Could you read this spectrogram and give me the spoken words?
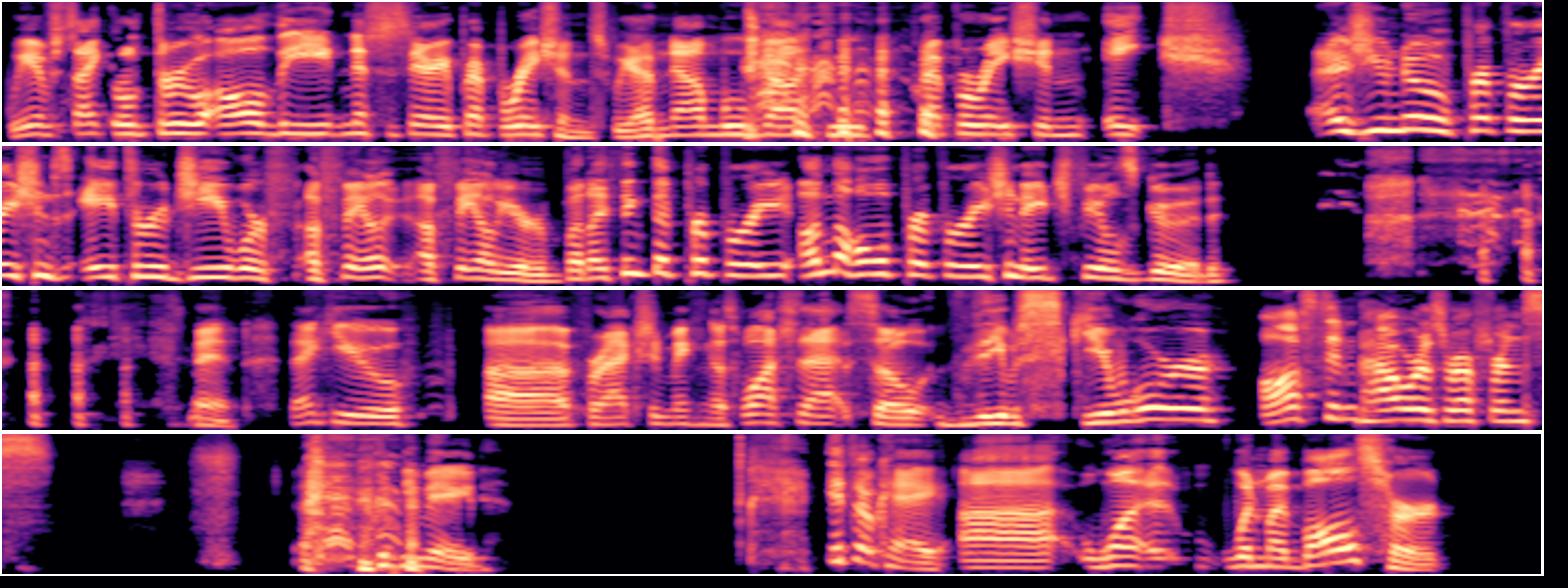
We have cycled through all the necessary preparations. We have now moved on to preparation H. As you know, preparations A through G were a, fail- a failure, but I think that preparation, on the whole, preparation H feels good. Man, thank you uh, for actually making us watch that. So the obscure Austin Powers reference could be made. It's okay. Uh, one, when my balls hurt,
